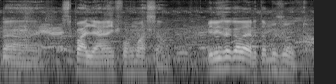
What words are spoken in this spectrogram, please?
Pra espalhar a informação. Beleza, galera? Tamo junto.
